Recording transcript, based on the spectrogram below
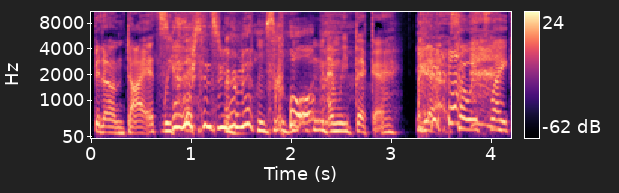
been on diets together since we were middle school. and we bicker. yeah. So it's like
